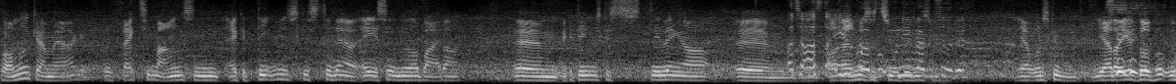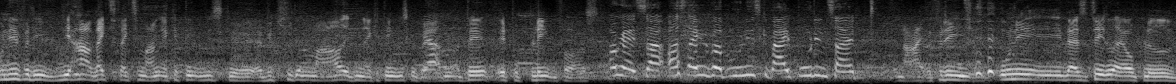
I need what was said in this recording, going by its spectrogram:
kommet, kan jeg mærke, rigtig mange sådan, akademiske stillinger, AC-medarbejdere, øhm, akademiske stillinger øhm, Og til os, der ikke er gået på uni, hvad betyder det? Ja, undskyld. Jeg der ikke er gået på uni, fordi vi har rigtig, rigtig mange akademiske... At vi kigger meget i den akademiske verden, og det er et problem for os. Okay, så os, der ikke er gået på uni, skal bare ikke bruge din site. Nej, fordi universitetet er jo blevet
